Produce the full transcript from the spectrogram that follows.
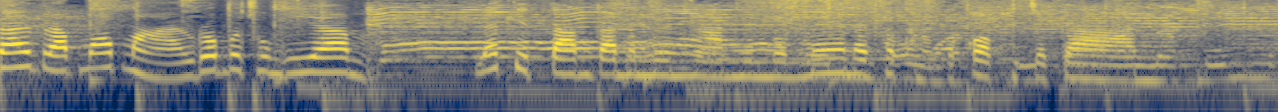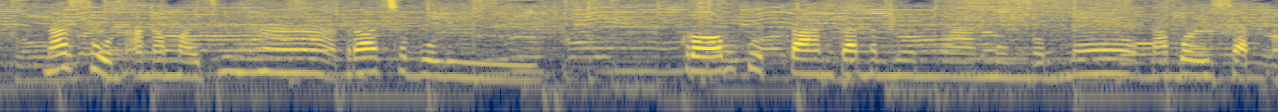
ได้รับมอบหมายร่วมประชุมเยี่ยม และติดตามการดำเนินงานมุมนมแม่ในสถานประกอบกิจการณศูนย์อนามัยที่ 5 ราชบุรี พร้อมติดตามการดำเนินงานมุมนมแม่ณบริษัทน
